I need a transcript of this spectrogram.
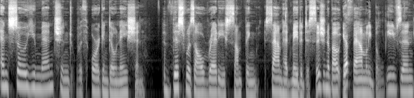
And so you mentioned with organ donation, this was already something Sam had made a decision about, your Yep. family believes in.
